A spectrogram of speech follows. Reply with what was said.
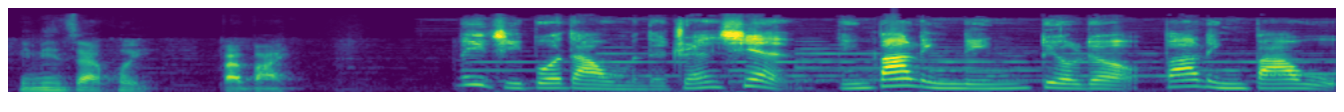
明天再会，拜拜。立即拨打我们的专线零八零零六六八零八五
